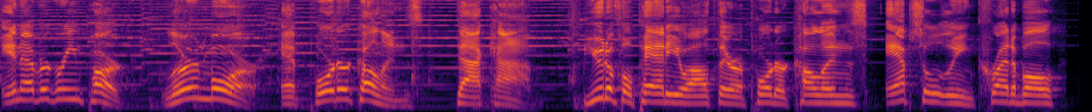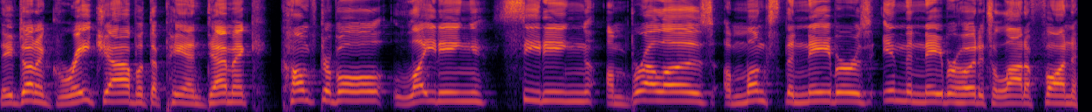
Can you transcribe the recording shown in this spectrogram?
in Evergreen Park. Learn more at portercullens.com. Beautiful patio out there at Porter Cullen's. Absolutely incredible. They've done a great job with the pandemic. Comfortable lighting, seating, umbrellas amongst the neighbors in the neighborhood. It's a lot of fun.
